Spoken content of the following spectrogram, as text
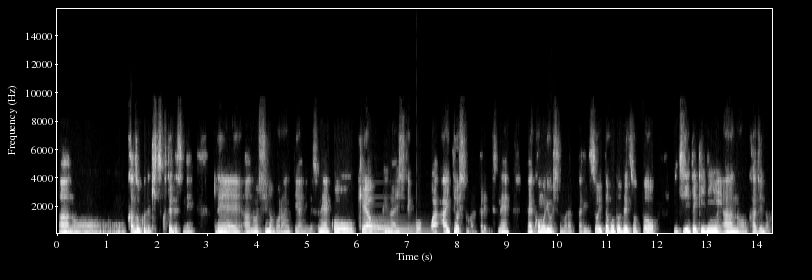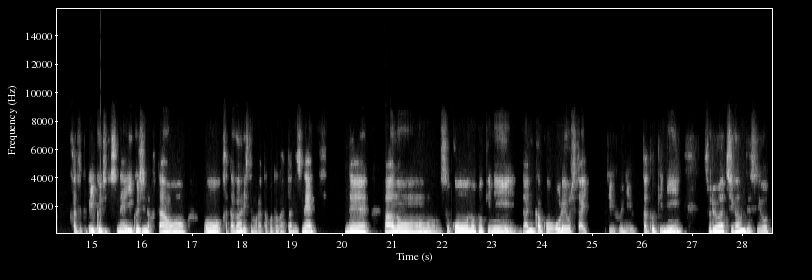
あの、家族できつくてですね、で、あの、市のボランティアにですね、こう、ケアをお願いして、こう、相手をしてもらったりですね、え子守をしてもらったり、そういったことでちょっと一時的に、あの、家事の家事というか育児ですね、育児の負担を肩代わりしてもらったことがあったんですね。で、あの、そこの時に何かこうお礼をしたいっていうふうに言った時に、それは違うんですよっ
